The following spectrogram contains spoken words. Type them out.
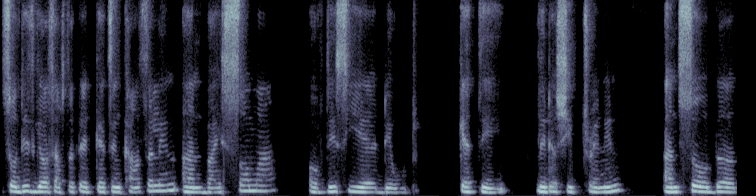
so these girls have started getting counseling, and by summer of this year, they would get the leadership training. And so the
